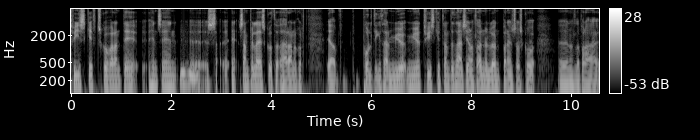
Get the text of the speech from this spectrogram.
tvískipt sko varandi hins eginn mm -hmm. uh, samfélagi sko það er annarkort, já, pólitíkin það er mjög, mjög tvískipt varandi það en síðan náttúrulega önnur lönd bara eins og sko uh, náttúrulega bara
